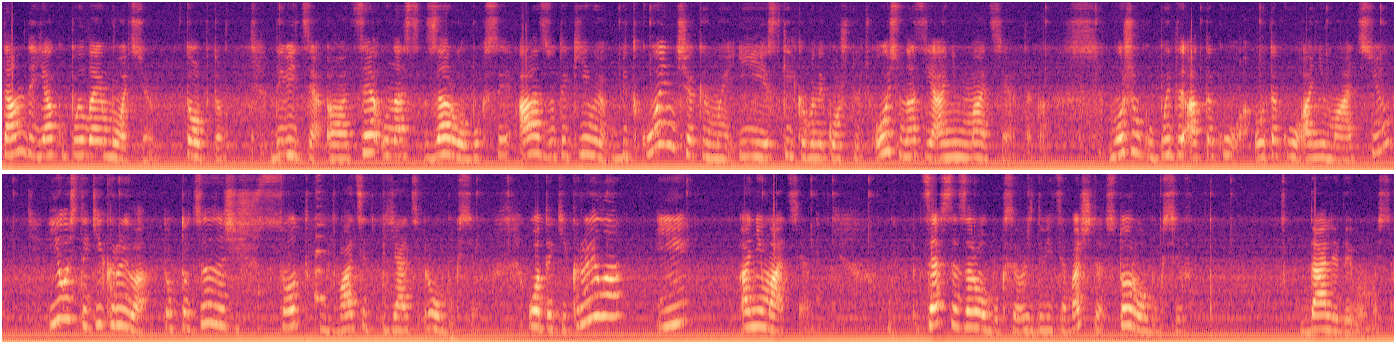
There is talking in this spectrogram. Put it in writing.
там, де я купила емоцію. Тобто, дивіться, е, це у нас за робукси, а з такими біткоінчиками і скільки вони коштують, ось у нас є анімація така. Можемо купити отаку, отаку анімацію. І ось такі крила. Тобто це за 625 робуксів. Отакі крила і анімація. Це все за робукси. Ось дивіться, бачите, 100 робуксів. Далі дивимося.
